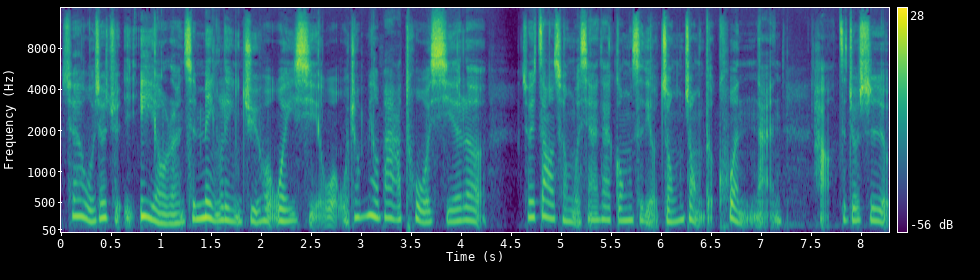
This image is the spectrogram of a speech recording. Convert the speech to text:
所以我就觉得一有人是命令句或威胁我，我就没有办法妥协了。所以造成我现在在公司里有种种的困难。好，这就是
